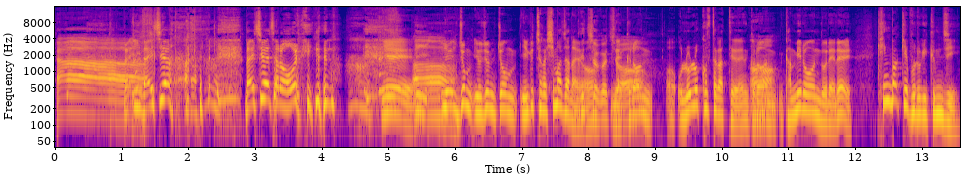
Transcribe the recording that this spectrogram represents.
아, 나- 이 날씨와 날씨와 잘 어울리는 예. 아. 이, 이, 좀 요즘 좀 일교차가 심하잖아요. 그쵸, 그쵸. 네, 그런 어, 롤러코스터 같은 그런 어허. 감미로운 노래를 킹밖에 부르기 금지.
